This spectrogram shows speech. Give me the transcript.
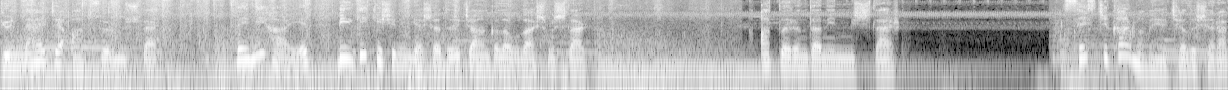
Günlerce at sürmüşler ve nihayet bilge kişinin yaşadığı jungle'a ulaşmışlar. Atlarından inmişler. Ses çıkarmamaya çalışarak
